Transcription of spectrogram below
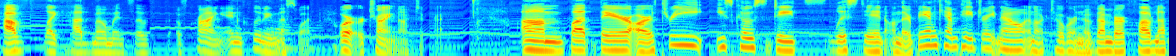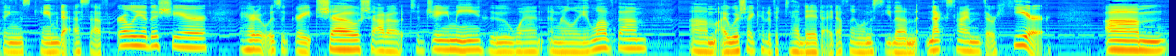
have like had moments of, of crying, including this one, or, or trying not to cry. Um, but there are three East Coast dates listed on their Bandcamp page right now in October and November. Cloud Nothings came to SF earlier this year. I heard it was a great show. Shout out to Jamie, who went and really loved them. Um, I wish I could have attended. I definitely want to see them next time they're here. Um,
